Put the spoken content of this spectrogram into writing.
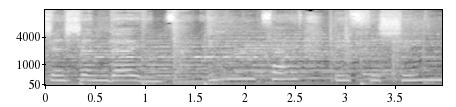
深深的印在印在彼此心。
